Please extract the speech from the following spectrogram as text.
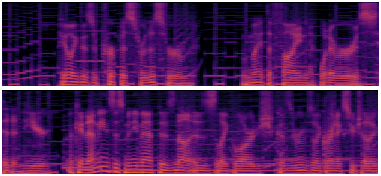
I feel like there's a purpose for this room. We might have to find whatever is hidden here. Okay, that means this minimap is not as, like, large, because the rooms are, like, right next to each other.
